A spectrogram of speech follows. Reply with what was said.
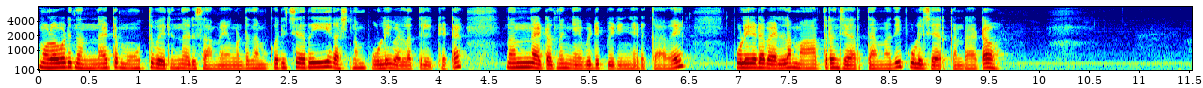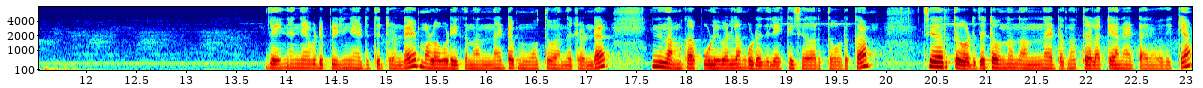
മുളക് പൊടി നന്നായിട്ട് മൂത്ത് വരുന്ന ഒരു സമയം കൊണ്ട് നമുക്കൊരു ചെറിയ കഷ്ണം പുളി വെള്ളത്തിലിട്ടിട്ട് നന്നായിട്ടൊന്ന് ഞെവിടി പിഴിഞ്ഞെടുക്കാവേ. പുളിയുടെ വെള്ളം മാത്രം ചേർത്താൽ മതി. പുളി ചേർക്കണ്ട കേട്ടോ. ഇതേ ഞാൻ ഞെവിടി പിഴിഞ്ഞെടുത്തിട്ടുണ്ട്. മുളക് പൊടിയൊക്കെ നന്നായിട്ട് മൂത്ത് വന്നിട്ടുണ്ട്. ഇനി നമുക്ക് ആ പുളിവെള്ളം കൂടെ ഇതിലേക്ക് ചേർത്ത് കൊടുക്കാം. ചേർത്ത് കൊടുത്തിട്ട് ഒന്ന് നന്നായിട്ടൊന്ന് തിളയ്ക്കാനായിട്ട് അനുവദിക്കാം.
